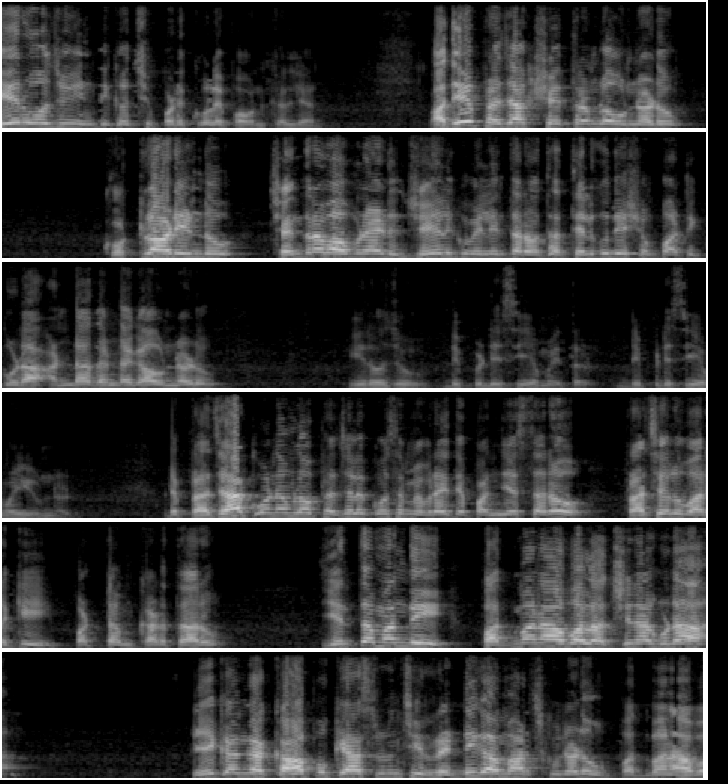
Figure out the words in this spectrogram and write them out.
ఏ రోజు ఇంటికి వచ్చి పడుకోలే పవన్ కళ్యాణ్. అదే ప్రజాక్షేత్రంలో ఉన్నాడు కొట్లాడిండు చంద్రబాబు నాయుడు జైలుకు వెళ్ళిన తర్వాత తెలుగుదేశం పార్టీకి కూడా అండాదండగా ఉన్నాడు. ఈరోజు డిప్యూటీ సీఎం అవుతాడు డిప్యూటీ సీఎం అయి ఉన్నాడు. అంటే ప్రజా కోణంలో ప్రజల కోసం ఎవరైతే పనిచేస్తారో ప్రజలు వారికి పట్టం కడతారు. ఎంతమంది పద్మనాభాలు వచ్చినా కూడా ఏకంగా కాపు క్యాస్ట్ నుంచి రెడ్డిగా మార్చుకున్నాడు పద్మనాభ.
